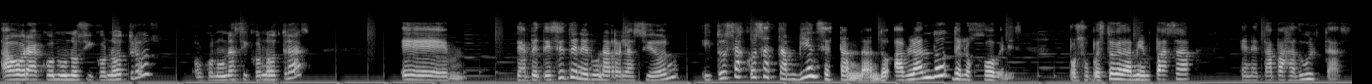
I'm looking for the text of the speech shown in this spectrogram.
ahora con unos y con otros, o con unas y con otras, eh, te apetece tener una relación y todas esas cosas también se están dando, hablando de los jóvenes. Por supuesto que también pasa en etapas adultas,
